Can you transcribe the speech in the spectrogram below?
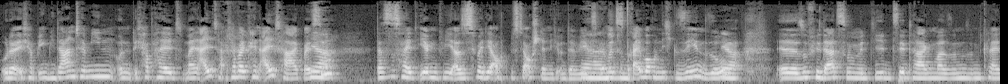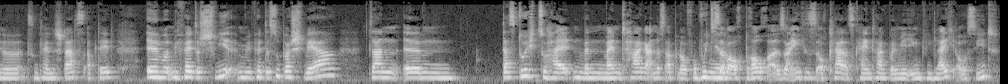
oder ich habe irgendwie da einen Termin und ich habe halt meinen Alltag. Ich habe halt keinen Alltag, weißt ja. du? Das ist halt irgendwie, also ist bei dir auch, bist du auch ständig unterwegs. Ja, wir haben uns drei Wochen nicht gesehen, so. Ja. Äh, so viel dazu mit jeden zehn Tagen mal so, so, ein, kleine, so ein kleines Status-Update. Ähm, und mir fällt das schwer, mir fällt das super schwer, dann ähm, das durchzuhalten, wenn meine Tage anders ablaufen, obwohl ich ja. das aber auch brauche. Also eigentlich ist es auch klar, dass kein Tag bei mir irgendwie gleich aussieht.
